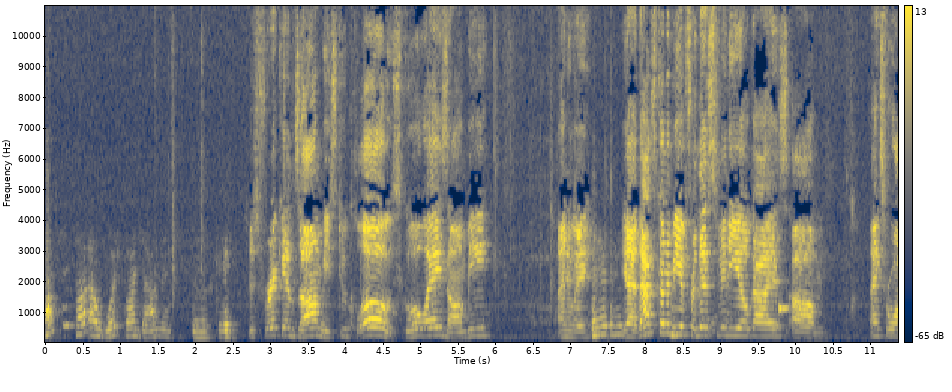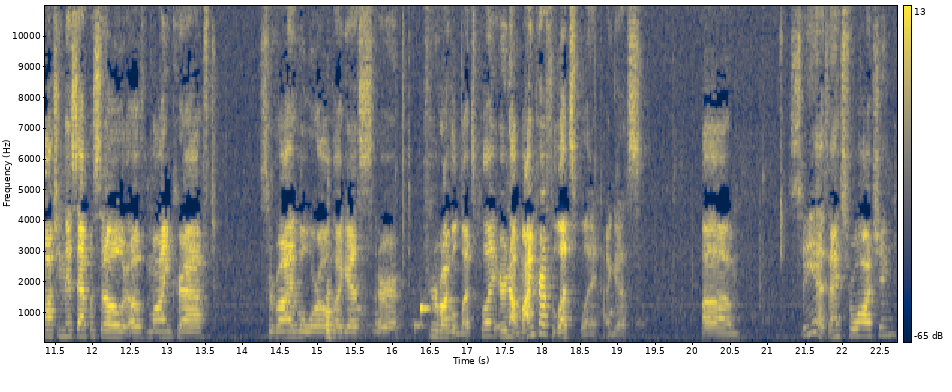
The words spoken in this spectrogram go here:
I thought I would find diamonds in this cave. just freaking zombies too close. Go away, zombie. Anyway, yeah, that's gonna be it for this video, guys. Um, thanks for watching this episode of Minecraft Survival World, I guess, or Survival Let's Play, or no, Minecraft Let's Play, I guess. Um, so yeah, thanks for watching.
